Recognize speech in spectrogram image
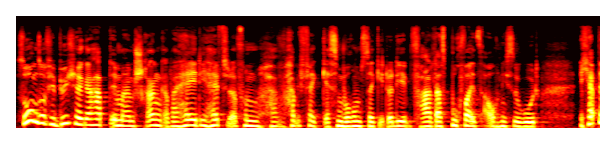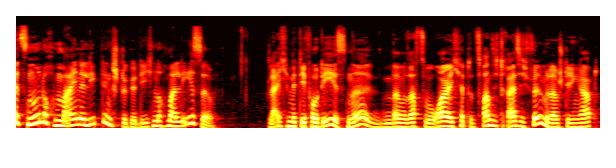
so und so viele Bücher gehabt in meinem Schrank, aber hey, die Hälfte davon habe hab ich vergessen, worum es da geht. Oder die, das Buch war jetzt auch nicht so gut. Ich habe jetzt nur noch meine Lieblingsstücke, die ich nochmal lese. Gleiche mit DVDs, ne? Wenn man sagt so, oh, ich hätte 20, 30 Filme da stehen gehabt,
